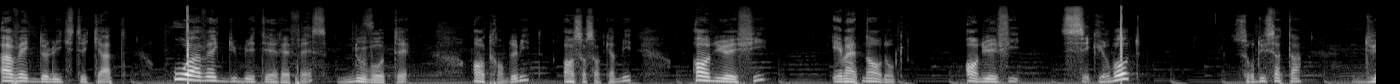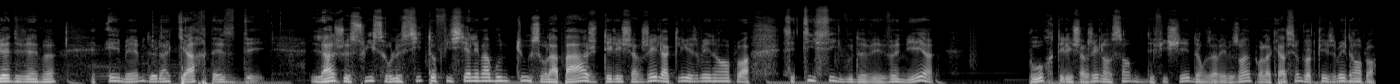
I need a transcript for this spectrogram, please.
avec de l'XT4 ou avec du BTRFS, nouveauté, en 32 bits, en 64 bits, en UEFI, et maintenant donc en UEFI SecureBoot, sur du SATA, du NVMe et même de la carte SD. Là, je suis sur le site officiel Emabuntu, sur la page télécharger la clé USB d'emploi. C'est ici que vous devez venir pour télécharger l'ensemble des fichiers dont vous avez besoin pour la création de votre clé USB d'emploi.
